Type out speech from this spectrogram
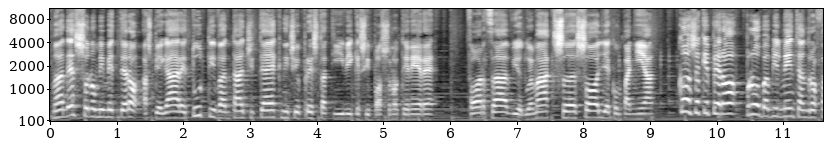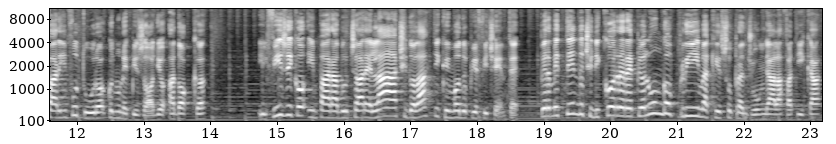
ma adesso non mi metterò a spiegare tutti i vantaggi tecnici e prestativi che si possono ottenere. Forza, VO2 Max, soglie e compagnia. Cosa che però probabilmente andrò a fare in futuro con un episodio ad hoc. Il fisico impara a bruciare l'acido lattico in modo più efficiente, permettendoci di correre più a lungo prima che sopraggiunga la fatica.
